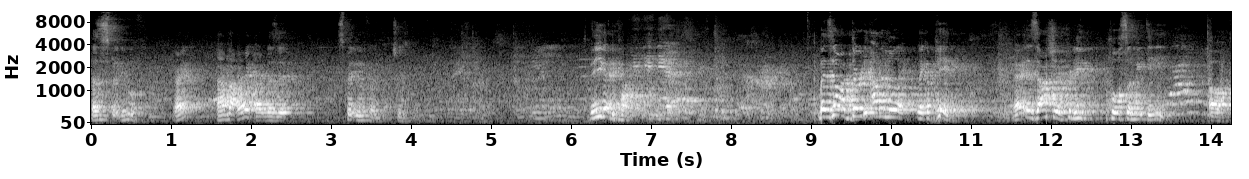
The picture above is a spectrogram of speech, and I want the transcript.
Does it split the hoof? Right? Am I right? Or does it split the hoof or chews the Then you got the point. But it's not a dirty animal like, like a pig. It's actually a pretty wholesome meat to eat. Oh,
